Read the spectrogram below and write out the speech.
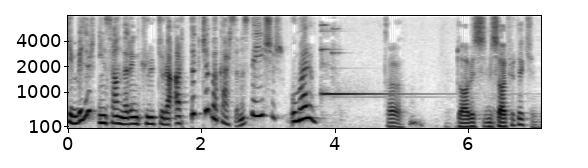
Kim bilir insanların kültürü arttıkça bakarsınız değişir. Umarım. Ha, davetsiz misafir de kim?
